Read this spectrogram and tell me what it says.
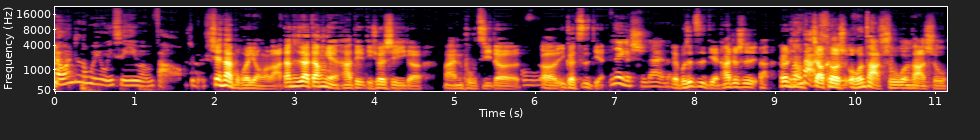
台湾真的会用新英文法哦，这本书现在不会用了啦，但是在当年，它的的确是一个蛮普及的呃一个字典。那个时代的也不是字典，它就是呃有点像教科书文法书、文法嗯书。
